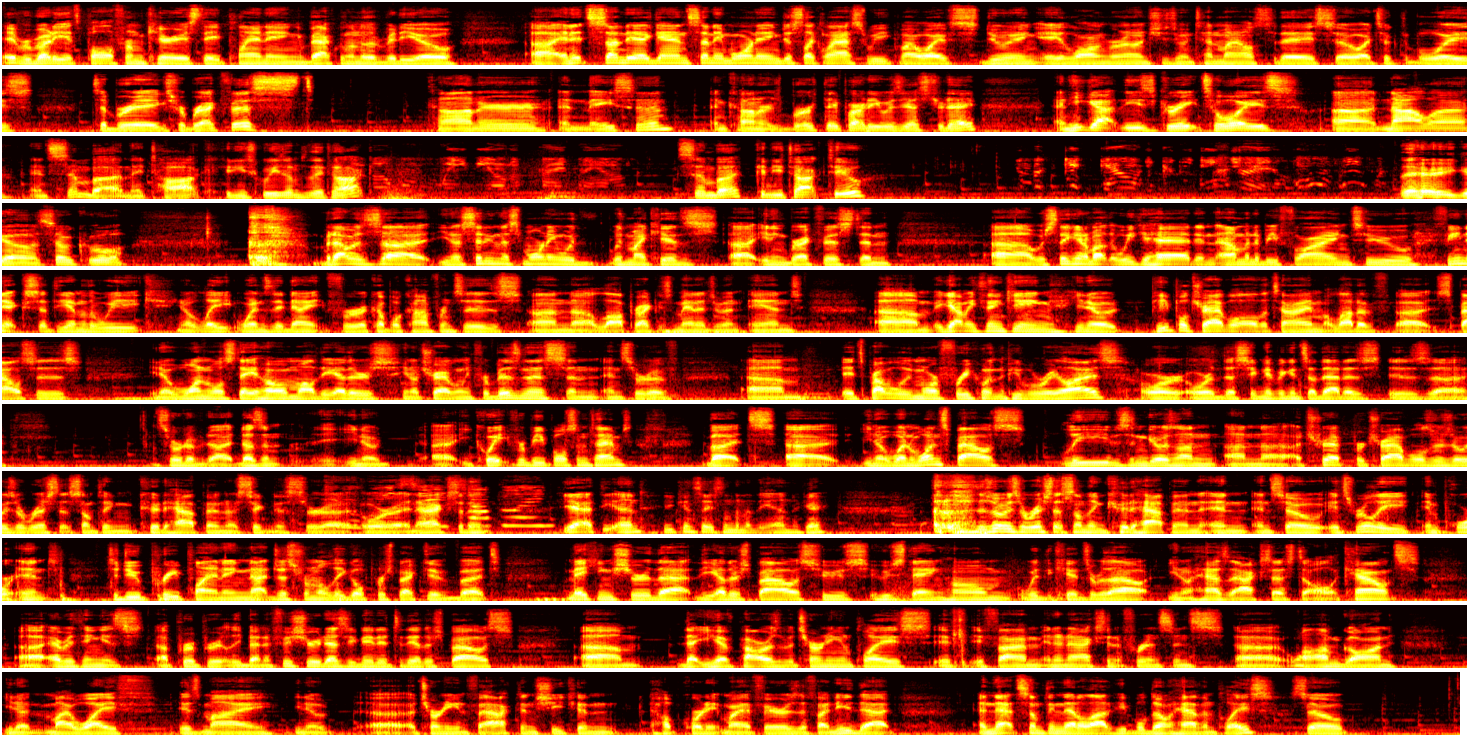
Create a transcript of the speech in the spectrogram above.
Hey everybody, it's Paul from Cary Estate Planning back with another video. Uh, and it's Sunday again, Sunday morning, just like last week. My wife's doing a long run. She's doing 10 miles today. So I took the boys to Briggs for breakfast. Connor and Mason. And Connor's birthday party was yesterday. And he got these great toys, uh, Nala and Simba, and they talk. Can you squeeze them so they talk? Simba, can you talk too? There you go. So cool. but I was, uh, you know, sitting this morning with with my kids uh, eating breakfast, and uh, was thinking about the week ahead. And I'm going to be flying to Phoenix at the end of the week, you know, late Wednesday night for a couple conferences on uh, law practice management, and um, it got me thinking. You know, people travel all the time. A lot of uh, spouses, you know, one will stay home while the others, you know, traveling for business, and and sort of. Um, it's probably more frequent than people realize, or or the significance of that is is uh, sort of uh, doesn't you know uh, equate for people sometimes. But uh, you know when one spouse leaves and goes on on uh, a trip or travels, there's always a risk that something could happen, a sickness or a, or an accident. Something? Yeah, at the end, you can say something at the end. Okay. there's always a risk that something could happen and and so it's really important to do pre-planning not just from a legal perspective but making sure that the other spouse who's who's staying home with the kids or without, you know, has access to all accounts. Uh, everything is appropriately beneficiary designated to the other spouse. Um, that you have powers of attorney in place. If if I'm in an accident, for instance, uh, while I'm gone, you know, my wife is my you know uh, attorney in fact, and she can help coordinate my affairs if I need that. And that's something that a lot of people don't have in place. So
